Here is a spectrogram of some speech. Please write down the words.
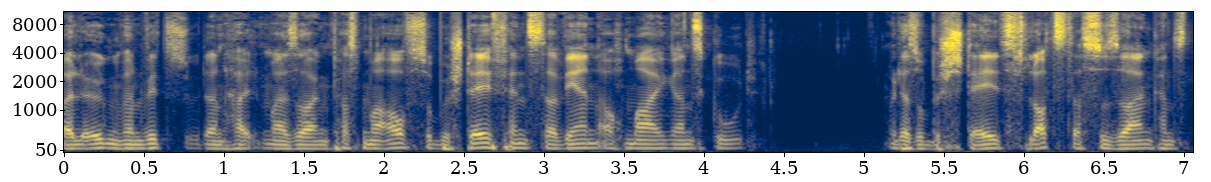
weil irgendwann willst du dann halt mal sagen, pass mal auf, so Bestellfenster wären auch mal ganz gut oder so Bestellslots, dass du sagen kannst,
